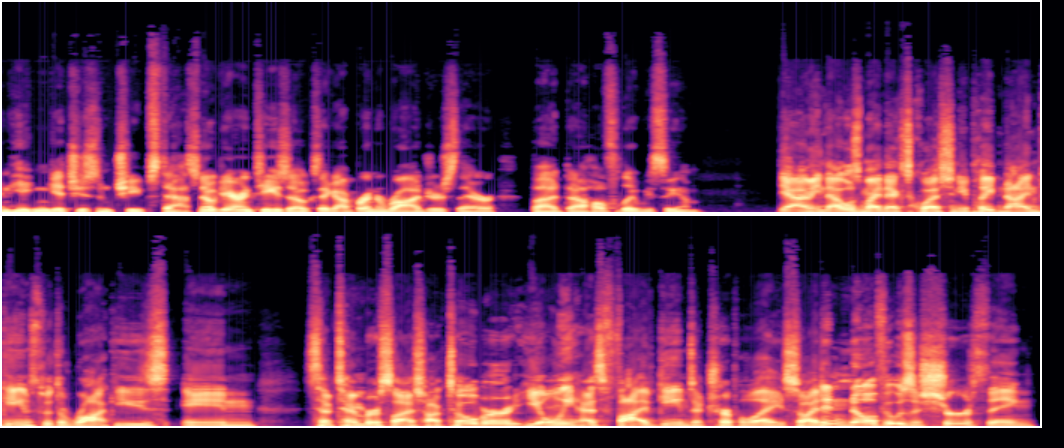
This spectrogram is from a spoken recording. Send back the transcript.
and he can get you some cheap stats. No guarantees, though, because they got Brendan Rodgers there, but uh, hopefully we see him. Yeah, I mean, that was my next question. He played nine games with the Rockies in September slash October. He only has five games at AAA. So I didn't know if it was a sure thing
